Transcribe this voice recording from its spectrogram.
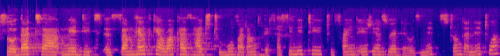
So that uh, made it, uh, some healthcare workers had to move around the facility to find areas where there was net, stronger network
